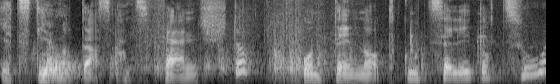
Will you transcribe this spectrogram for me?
jetzt tun wir das ans Fenster und dann noch die Gutzeli dazu,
